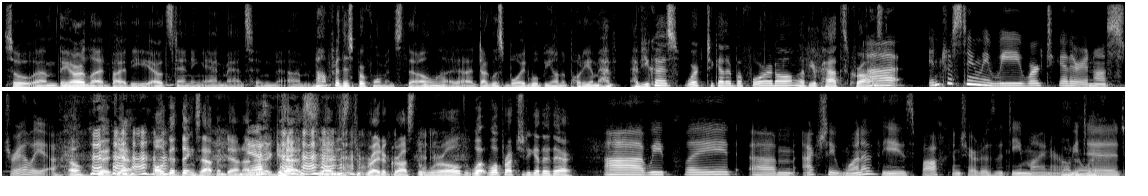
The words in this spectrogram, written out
So um, they are led by the outstanding Anne Manson. Um, not for this performance, though. Uh, uh, Douglas Boyd will be on the podium. Have Have you guys worked together before at all? Have your paths crossed? Uh, Interestingly, we worked together in Australia. Oh, good. Yeah, all good things happen down under. Yeah. I guess uh, just right across the world. What what brought you together there? Uh, we played um, actually one of these Bach concertos, the D minor. Oh, we no did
